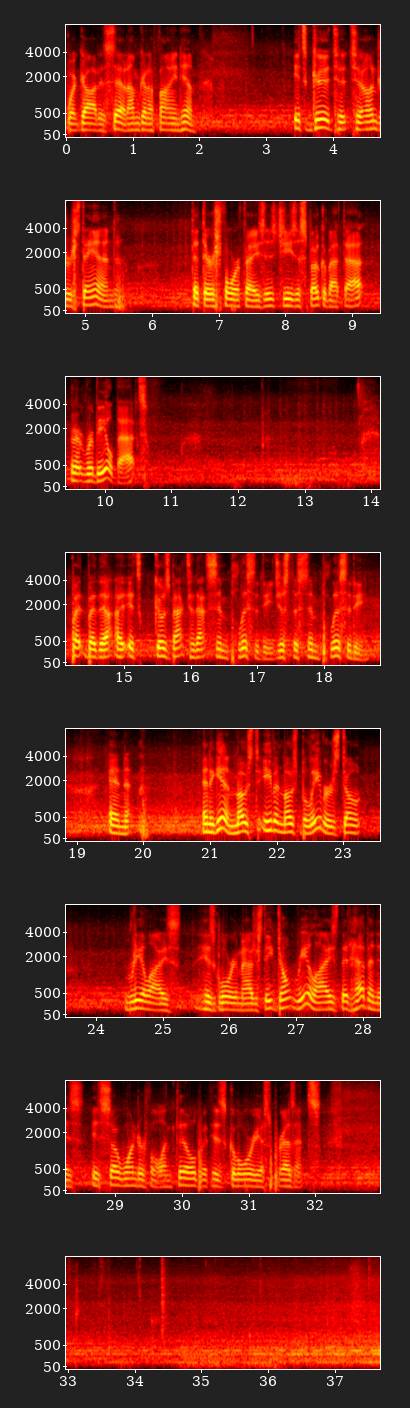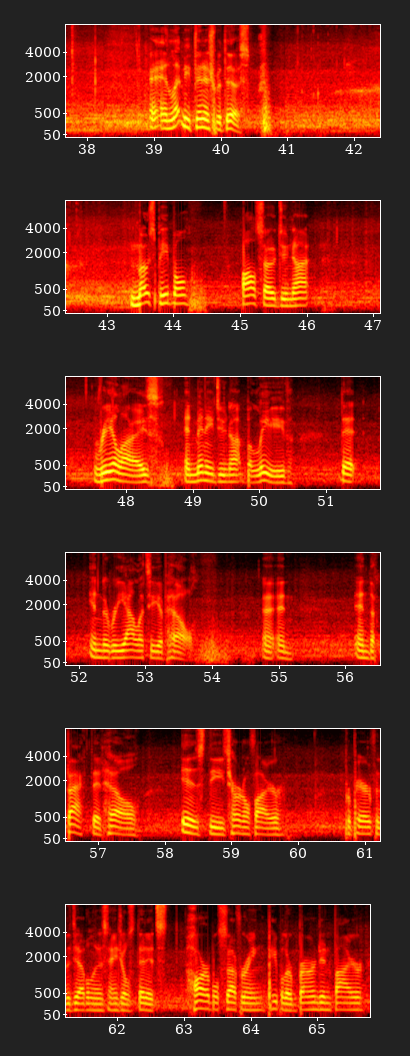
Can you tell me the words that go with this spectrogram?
what God has said, I'm going to find Him. It's good to, to understand that there's four phases. Jesus spoke about that, revealed that. But, but uh, it goes back to that simplicity, just the simplicity. And and again, most even most believers don't realize his glory and majesty, don't realize that heaven is, is so wonderful and filled with his glorious presence. And, and let me finish with this. Most people also do not realize, and many do not believe, that in the reality of hell and, and, the fact that hell is the eternal fire prepared for the devil and his angels, that it's horrible suffering, people are burned in fire.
